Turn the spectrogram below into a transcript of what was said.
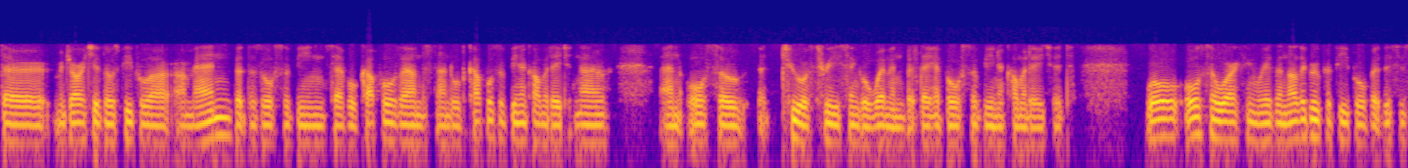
the majority of those people are, are men, but there's also been several couples. I understand all the couples have been accommodated now, and also uh, two or three single women, but they have also been accommodated. We're also working with another group of people, but this is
